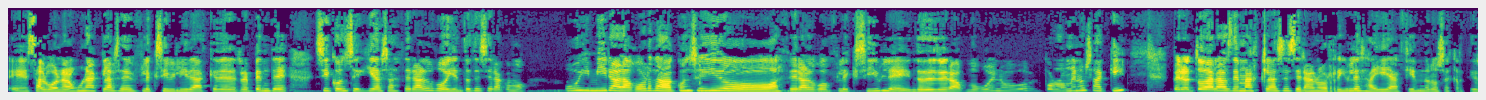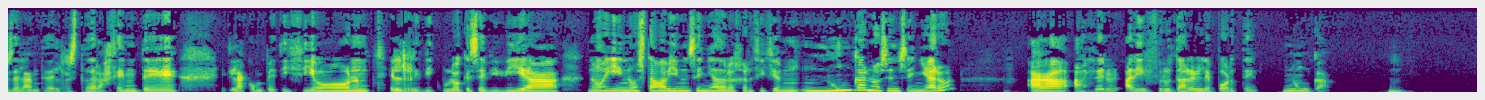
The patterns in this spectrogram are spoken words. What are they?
eh, salvo en alguna clase de flexibilidad que de repente sí conseguías hacer algo y entonces era como, uy, mira, la gorda ha conseguido hacer algo flexible. Entonces era como, bueno, por lo menos aquí, pero todas las demás clases eran horribles ahí haciendo los ejercicios delante del resto de la gente, la competición, el ridículo que se vivía, ¿no? Y no estaba bien enseñado el ejercicio. Nunca nos enseñaron a hacer, a disfrutar el deporte. Nunca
